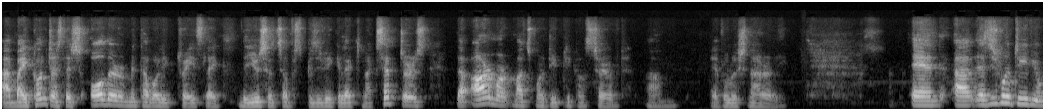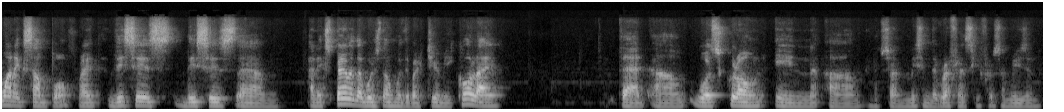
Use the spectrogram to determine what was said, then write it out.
uh, by contrast, there's other metabolic traits like the usage of specific electron acceptors that are more, much more deeply conserved um, evolutionarily. And uh, I just want to give you one example, right? This is, this is um, an experiment that was done with the bacterium E. coli that um, was grown in, um, I'm sorry, I'm missing the reference here for some reason,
